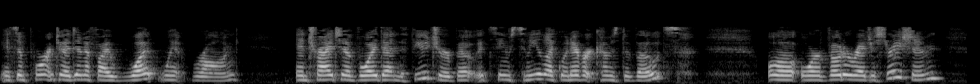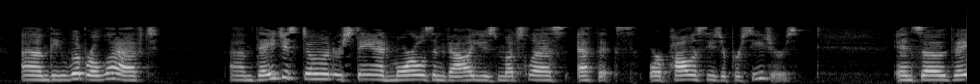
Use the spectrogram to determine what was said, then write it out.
it's important to identify what went wrong and try to avoid that in the future. But it seems to me like whenever it comes to votes or, or voter registration, um, the liberal left, um, they just don't understand morals and values, much less ethics or policies or procedures. And so they,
